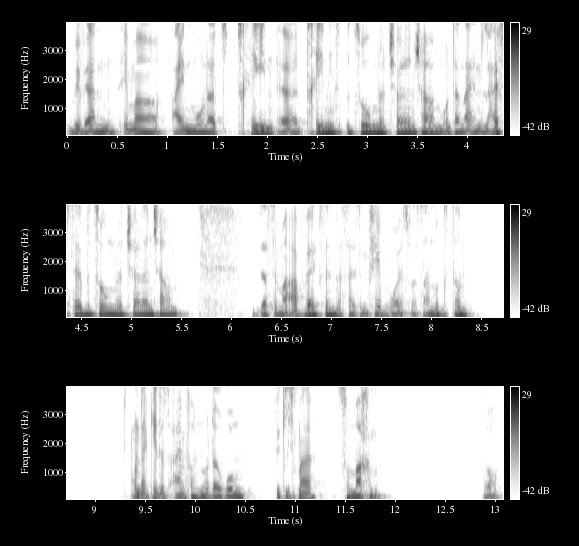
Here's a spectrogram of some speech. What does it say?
wir werden immer einen Monat Train, äh, trainingsbezogene Challenge haben und dann einen Lifestyle-bezogene Challenge haben. Das immer abwechseln, das heißt im Februar ist was anderes dann. Und da geht es einfach nur darum, wirklich mal zu machen. So.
